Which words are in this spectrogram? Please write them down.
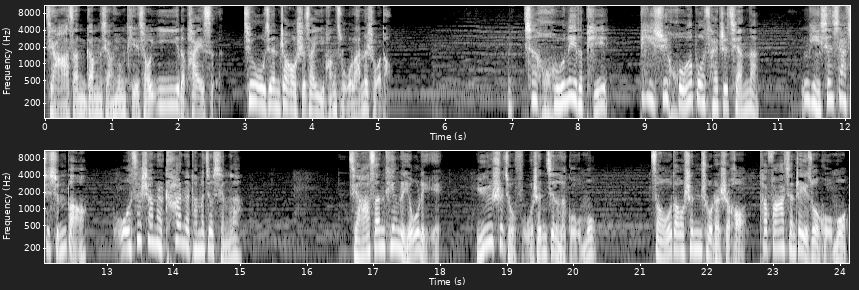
贾三刚想用铁锹一一的拍死，就见赵氏在一旁阻拦着说道：“这狐狸的皮必须活剥才值钱呢，你先下去寻宝，我在上面看着他们就行了。”贾三听着有理，于是就俯身进了古墓。走到深处的时候，他发现这座古墓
